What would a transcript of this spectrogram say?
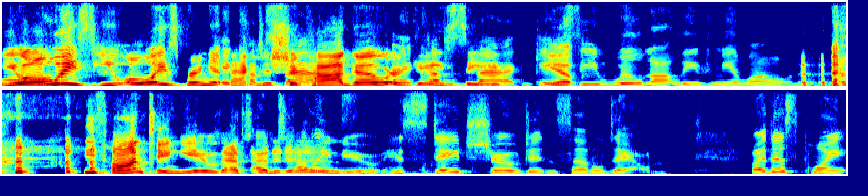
You always you always bring it, It back to back. Chicago or It comes Gacy. Yep. Gacy will not leave me alone. He's haunting you. That's what I'm it is. telling you, his stage show didn't settle down. By this point,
